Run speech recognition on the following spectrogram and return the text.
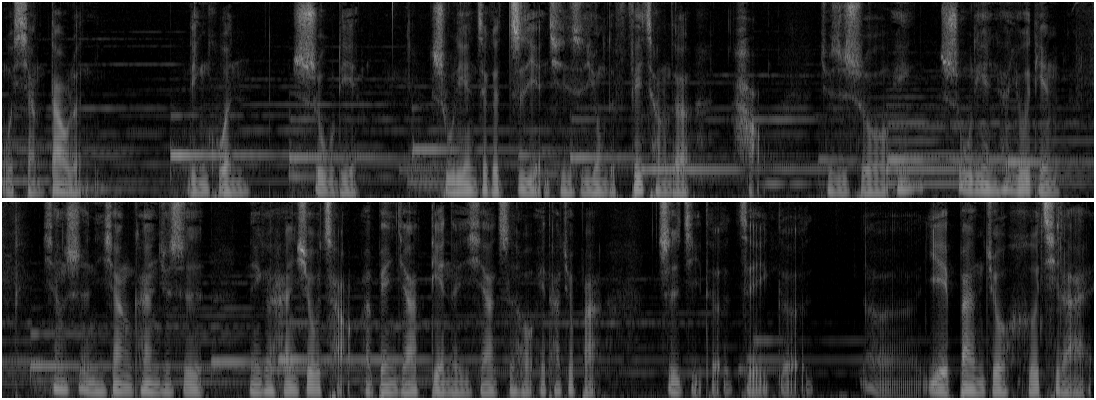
我想到了你，灵魂数链。数链这个字眼其实是用的非常的好，就是说，诶，束链它有点像是你想想看，就是。那个含羞草啊，被人家点了一下之后，诶，他就把自己的这个呃叶瓣就合起来，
